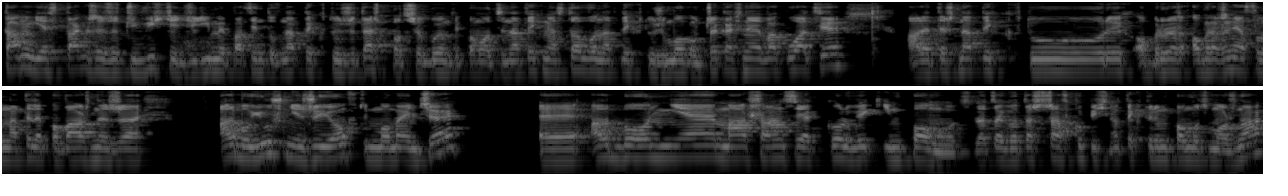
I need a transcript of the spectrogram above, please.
tam jest tak, że rzeczywiście dzielimy pacjentów na tych, którzy też potrzebują tej pomocy natychmiastowo, na tych, którzy mogą czekać na ewakuację, ale też na tych, których obrażenia są na tyle poważne, że albo już nie żyją w tym momencie, e, albo nie ma szansy jakkolwiek im pomóc. Dlatego też trzeba skupić na tych, którym pomóc można.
